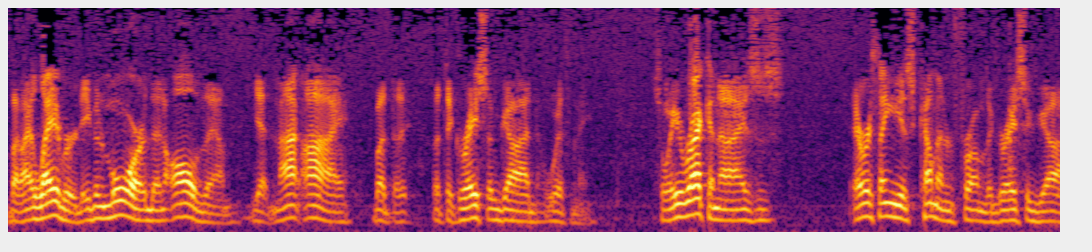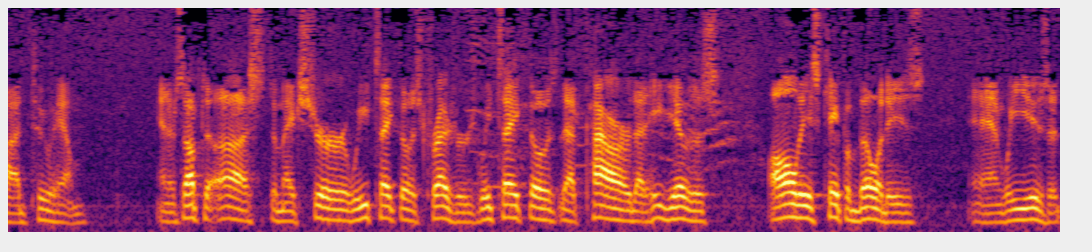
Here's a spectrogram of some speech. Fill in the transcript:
but I labored even more than all of them, yet not I, but the, but the grace of God with me. So he recognizes everything is coming from the grace of God to him. And it's up to us to make sure we take those treasures, we take those, that power that he gives us, all these capabilities, and we use it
